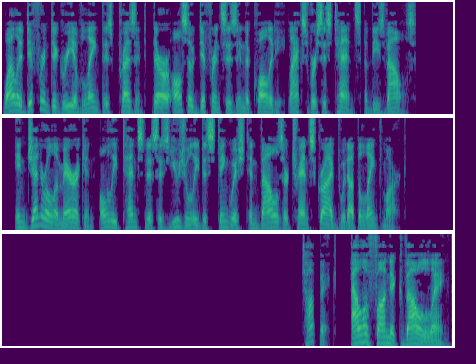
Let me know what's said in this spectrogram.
While a different degree of length is present, there are also differences in the quality lax versus tense of these vowels. In General American, only tenseness is usually distinguished and vowels are transcribed without the length mark. Allophonic vowel length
